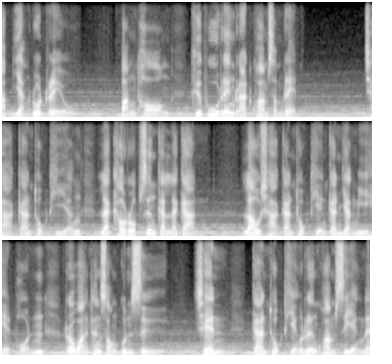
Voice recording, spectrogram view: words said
ลัพธ์อย่างรวดเร็ว บังทองคือผู้เร่งรัดความสำเร็จ ฉากการถกเถียง และเคารพซึ่งกันและกัน เล่าฉากการถกเถียงกันอย่างมีเหตุผล ระหว่างทั้งสองกุนสื่อ เช่น การถกเถียงเรื่องความเสี่ยงใน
